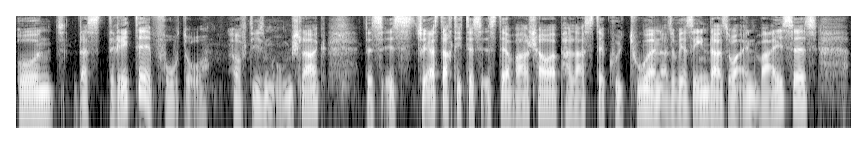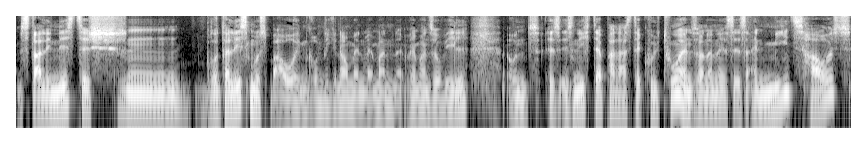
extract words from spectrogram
Und das dritte Foto auf diesem Umschlag, das ist, zuerst dachte ich, das ist der Warschauer Palast der Kulturen. Also wir sehen da so ein weißes, stalinistischen Brutalismusbau im Grunde genommen, wenn man, wenn man so will. Und es ist nicht der Palast der Kulturen, sondern es ist ein Mietshaus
